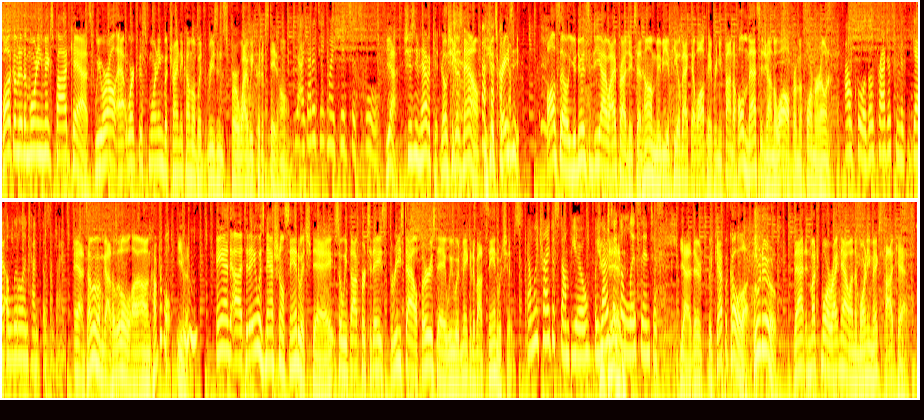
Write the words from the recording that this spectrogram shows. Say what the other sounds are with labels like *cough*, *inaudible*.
Welcome to the Morning Mix podcast. We were all at work this morning, but trying to come up with reasons for why we could have stayed home. Yeah, I got to take my kid to school. Yeah, she doesn't even have a kid. No, she does now. *laughs* it's crazy. Also, you're doing some DIY projects at home. Maybe you peel back that wallpaper and you found a whole message on the wall from a former owner. How cool. Those projects can get a little intense, though, sometimes. Yeah, some of them got a little uh, uncomfortable, even. And uh, today was National Sandwich Day, so we thought for today's Three Style Thursday, we would make it about sandwiches. And we tried to stump you, but you, You got to take a listen to see. Yeah, there's the Capicola. Who knew? that and much more right now on the Morning Mix podcast.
